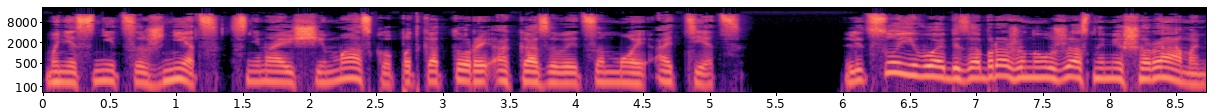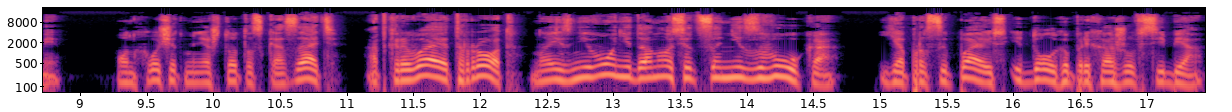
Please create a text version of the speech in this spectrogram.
Мне снится жнец, снимающий маску, под которой оказывается мой отец. Лицо его обезображено ужасными шрамами. Он хочет мне что-то сказать, открывает рот, но из него не доносится ни звука. Я просыпаюсь и долго прихожу в себя.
